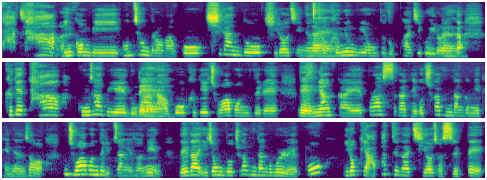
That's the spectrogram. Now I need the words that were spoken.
다, 다 인건비 엄청 들어가고 시간도 길어지면서 네. 금융 비용도 높아지고 이러니까 네. 그게 다 공사비에 녹아나고 그게 조합원들의 네. 분양가에 플러스가 되고 추가 분담금이 되면서 조합원들 입장에서는 내가 이 정도 추가 분담금을 냈고 이렇게 아파트가 지어졌을 때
